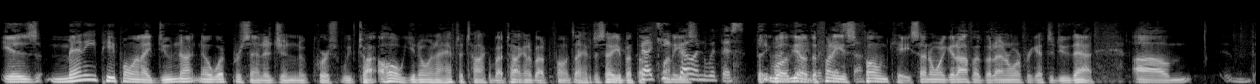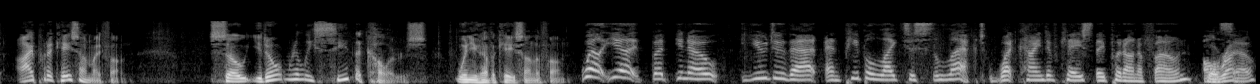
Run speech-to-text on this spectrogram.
is many people, and I do not know what percentage, and of course we've talked, oh, you know, and I have to talk about, talking about phones, I have to tell you about the Gotta keep going with this. the- well, you know, the funniest phone case. I don't want to get off it, but I don't want to forget to do that. Um, I put a case on my phone. So you don't really see the colors when you have a case on the phone. Well, yeah, but you know, you do that, and people like to select what kind of case they put on a phone. Well, Also, right.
